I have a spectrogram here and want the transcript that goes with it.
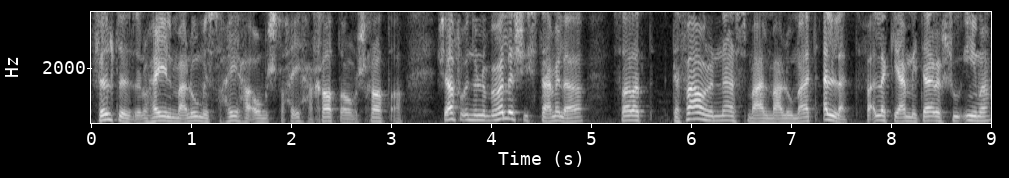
filters إنه هي المعلومة صحيحة أو مش صحيحة خاطئة أو مش خاطئة. شافوا إنه لما بلش يستعملها صارت تفاعل الناس مع المعلومات قلت فقال لك يا عمي تعرف شو قيمة؟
